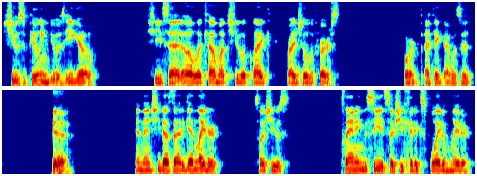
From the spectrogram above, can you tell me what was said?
she was appealing to his ego. She said, "Oh, look how much you look like Rygel the First. Or I think that was it. Yeah. and then she does that again later. So she was planting the seeds so she could exploit him later.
